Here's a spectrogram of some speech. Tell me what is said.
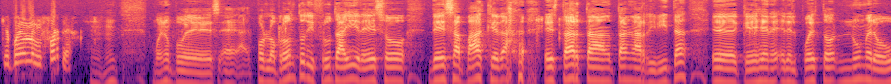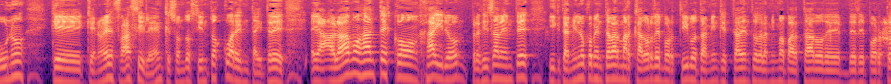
que pueden venir fuertes. Bueno, pues eh, por lo pronto disfruta ahí de eso, de esa paz que da estar tan tan arribita, eh, que es en, en el puesto número uno, que, que no es fácil, ¿eh? que son 243. Eh, hablábamos antes con Jairo, precisamente, y que también lo comentaba el marcador deportivo, también que está dentro del mismo apartado de, de deporte,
